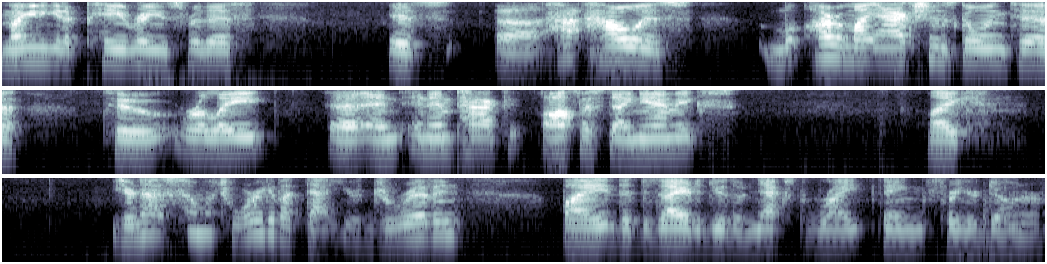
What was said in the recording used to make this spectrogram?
Am I going to get a pay raise for this? Is uh, how, how is how are my actions going to to relate uh, and and impact office dynamics? Like you're not so much worried about that. You're driven by the desire to do the next right thing for your donor.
